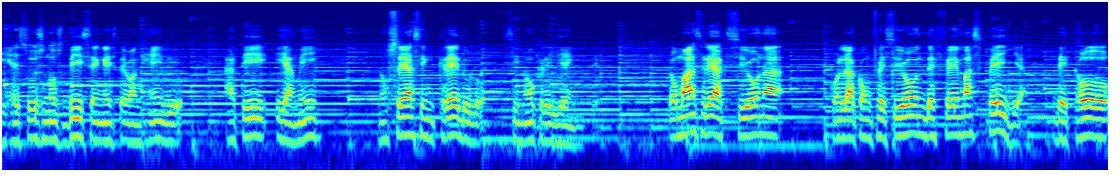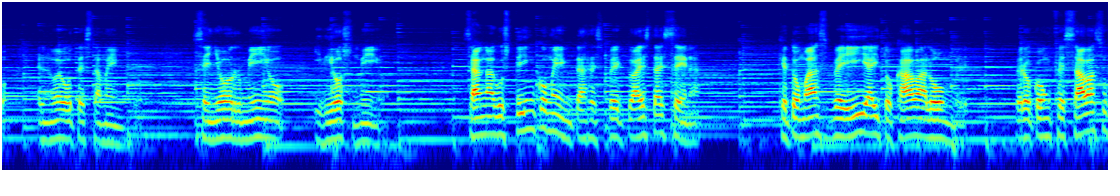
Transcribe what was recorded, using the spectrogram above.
Y Jesús nos dice en este Evangelio, a ti y a mí, no seas incrédulo, sino creyente. Tomás reacciona con la confesión de fe más bella de todo el Nuevo Testamento. Señor mío y Dios mío. San Agustín comenta respecto a esta escena que Tomás veía y tocaba al hombre, pero confesaba su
